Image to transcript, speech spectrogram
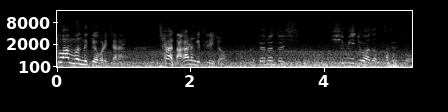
또 한 번 느껴버렸잖아요. 차가 나가는 게 틀리죠. 그때는 저 히- 힘이 좋아졌어 또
